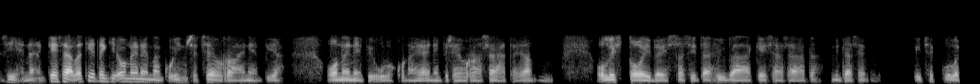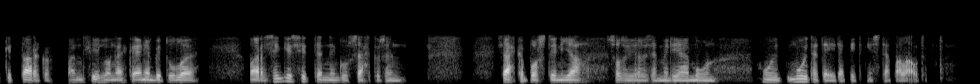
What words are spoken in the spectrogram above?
siihen nähden. Kesällä tietenkin on enemmän, kuin ihmiset seuraa enempi ja on enempi ulkona ja enempi seuraa säätä ja olisi toiveissa sitä hyvää kesäsäätä, mitä se itse kullekin tarkoittaa, niin silloin ehkä enempi tulee varsinkin sitten niin kuin sähköisen, sähköpostin ja sosiaalisen median ja muun, muita teitä pitkin sitä palautetta.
